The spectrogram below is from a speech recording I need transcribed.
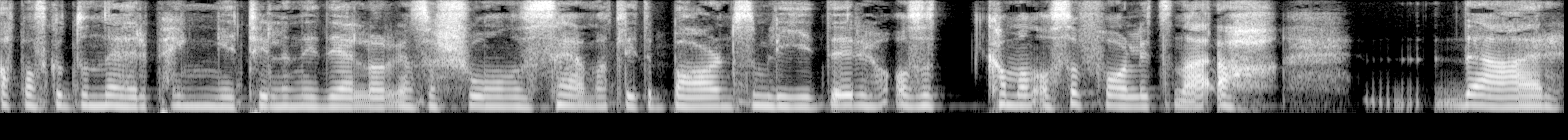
at man skal donere penger til en ideell organisasjon, og så ser man et lite barn som lider, og så kan man også få litt sånn der ah, det er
